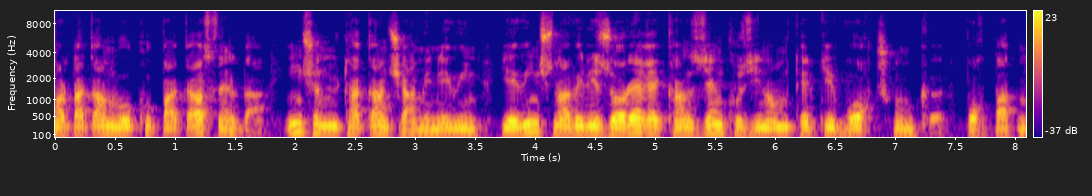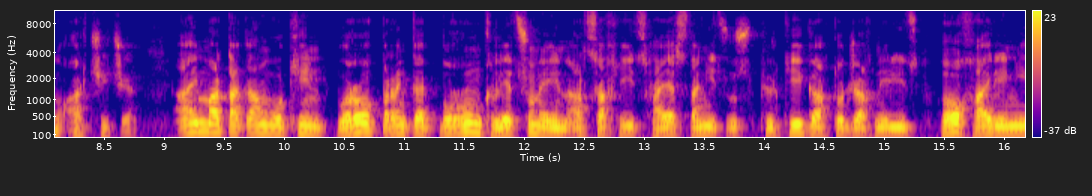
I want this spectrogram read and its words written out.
մարտական ոգու պակասն էր դա, ինչը նյութական չէ ամենևին, եւ ինչն ավելի զորեղ է, քան զենք ու զինամթերքի ողջ հումքը, պողպատն ու արջիճը այն մարտական ոգին, որով պրնկեպուրունք լեցուն էին Արցախից, Հայաստանից ու Սփյուռքի գաղթօջախներից հող հայրենի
